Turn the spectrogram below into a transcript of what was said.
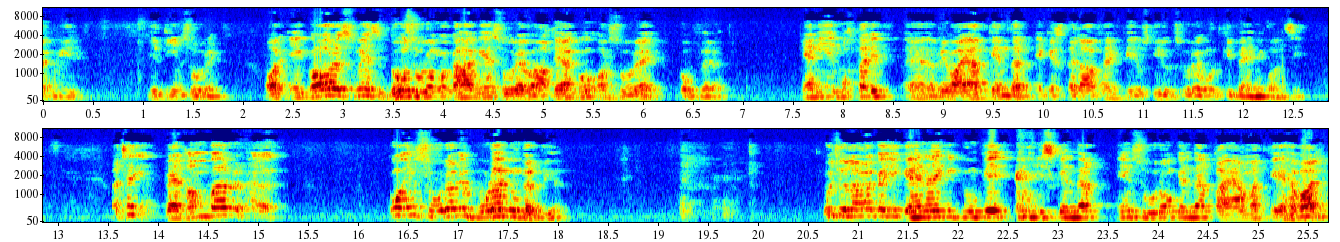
तकबीर ये तीन सूर्य और एक और इसमें दो सूरों को कहा गया सूर्य वाकया को और सूर्य कुफरत यानी ये मुख्तलिफ़ रिवायात के अंदर एक इख्तलाफ है कि उसकी, सूर्य हूद की बहनें कौन सी। अच्छा पैगंबर को इन सूरों ने बूढ़ा क्यों कर दिया? कुछ उलमा का ये कहना है कि क्योंकि इसके अंदर, इन सूरों के अंदर कयामत के अहवाल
